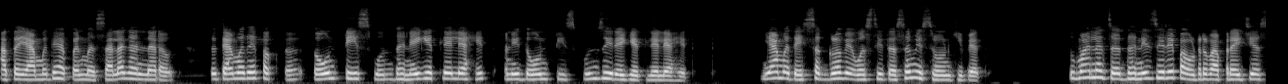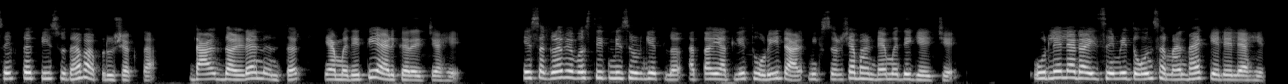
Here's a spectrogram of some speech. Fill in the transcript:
आता यामध्ये आपण मसाला घालणार आहोत. तर त्यामध्ये फक्त दोन टीस्पून धने घेतलेले आहेत आणि दोन टीस्पून जिरे घेतलेले आहेत. यामध्ये सगळं व्यवस्थित असं मिसळून घेऊयात. तुम्हाला जर धने जिरे पावडर वापरायची असेल तर ती सुद्धा वापरू शकता. डाळ दळल्यानंतर यामध्ये ती ऍड करायची आहे. हे सगळं व्यवस्थित मिसळून घेतलं आता यातली थोडी डाळ मिक्सरच्या भांड्यामध्ये घ्यायची उरलेल्या डाळीचे मी दोन समान भाग केलेले आहेत.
